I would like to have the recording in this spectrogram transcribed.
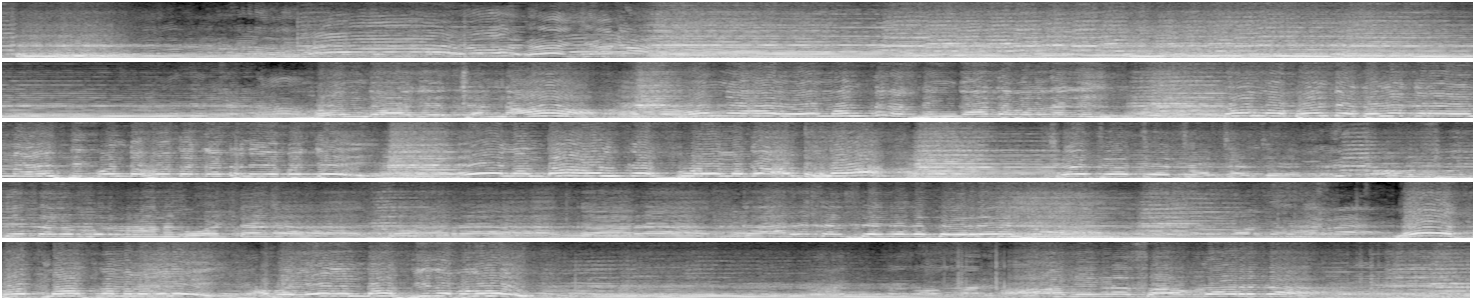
ಒಂದು ಮೊನ್ನೆ ಆ ಹೇಮಂತರ ಸಿಂಗಾದ ಹೊಲದಲ್ಲಿ ನಮ್ಮ ಬಂಡೆ ದನಕರೆಯನ್ನು ಅಳಿಸಿಕೊಂಡು ಹೋದ ಘಟನೆಯ ಬಗ್ಗೆ ಏನಂದ ಅಲ್ಕ ಸುಳೆ ಮಗ ಅರ್ಜುನ! ಛೇ ಛೇ ಛೇ ಛೇ ಛೇ ಛೇ. ಅವ್ನು ಸುದ್ದಿ ತೆಗೆದ್ಬಿಟ್ರು ನನಗೆ ಒಟ್ಟಾಗ. ಕಾರ ಕಾರ ಕಾರ ಕಲ್ಸಾಗತ್ತವ್ರೆ ಲೇ ಬದ್ಮಾಸ್ ನಮ್ಮ ಮಗನೇ ಅವ ಏನಂದ? ಸೀದ ಮಗಳು ಆ ನಿನ್ನ ಸಾವುಕಾರಗ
